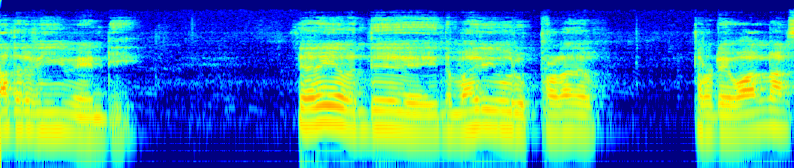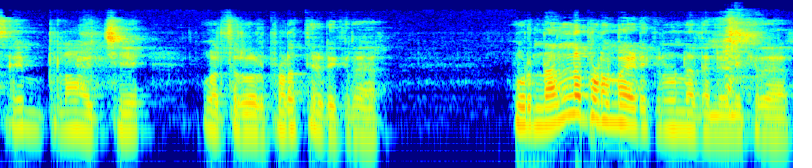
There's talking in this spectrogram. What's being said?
ஆதரவையும் வேண்டி நிறைய வந்து இந்த மாதிரி ஒரு படம் தன்னுடைய வாழ்நாள் சேமிப்புலாம் வச்சு ஒருத்தர் ஒரு படத்தை எடுக்கிறார். ஒரு நல்ல படமாக எடுக்கணும்னு அதை நினைக்கிறார்.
